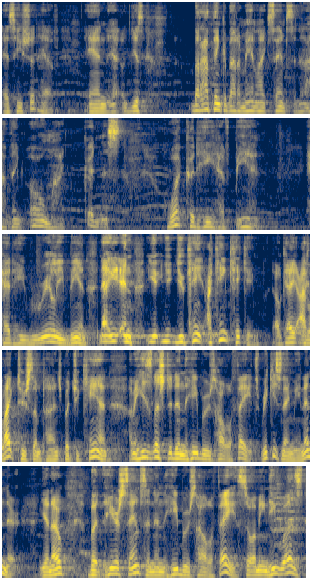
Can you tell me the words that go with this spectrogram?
as he should have. And just, but I think about a man like Samson and I think, oh my goodness, what could he have been had he really been? Now, and you, you, you can't, I can't kick him. Okay, I'd like to sometimes, but you can't. I mean, he's listed in the Hebrews Hall of Faith. Ricky's name ain't in there, you know. But here's Samson in the Hebrews Hall of Faith. So I mean, he was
